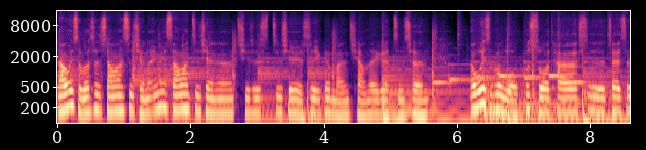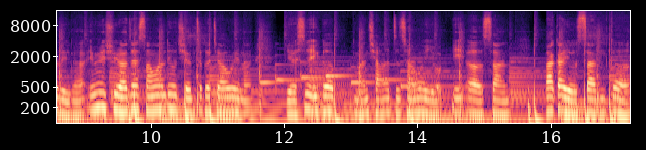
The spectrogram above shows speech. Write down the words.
那为什么是三万四千呢？因为三万之前呢，其实之前也是一个蛮强的一个支撑。那为什么我不说它是在这里呢？因为虽然在三万六千这个价位呢，也是一个蛮强的支撑位，有一二三，大概有三个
